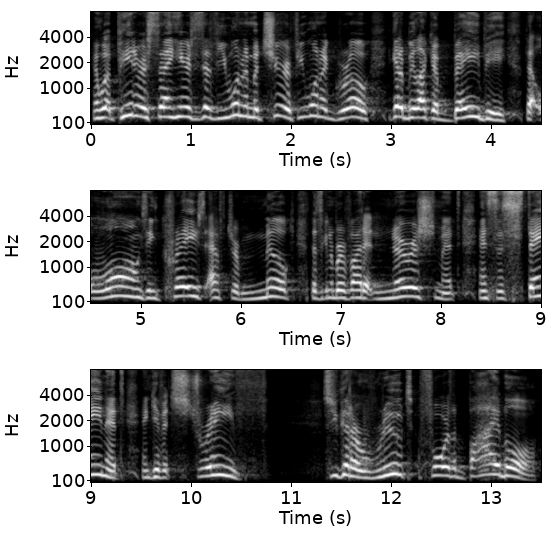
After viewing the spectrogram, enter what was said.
And what Peter is saying here is he says, if you want to mature, if you want to grow, you got to be like a baby that longs and craves after milk that's going to provide it nourishment and sustain it and give it strength. So you got to root for the Bible.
